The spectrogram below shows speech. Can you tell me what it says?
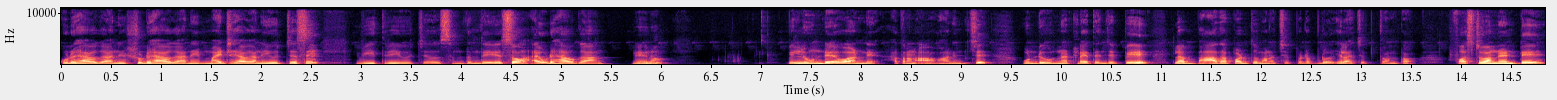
కుడ్ హ్యావ్ కానీ షుడ్ హ్యావ్ కానీ మైట్ హ్యావ్ కానీ యూజ్ చేసి వీ త్రీ యూజ్ చేయాల్సి ఉంటుంది. So I would have gone నేను వెళ్ళి ఉండేవాడిని. అతను ఆహ్వానించి ఉండి ఉన్నట్లయితే అని చెప్పి ఇలా బాధపడుతూ మనం చెప్పేటప్పుడు ఇలా చెప్తూ ఉంటాం. ఫస్ట్ వన్ ఏంటి?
